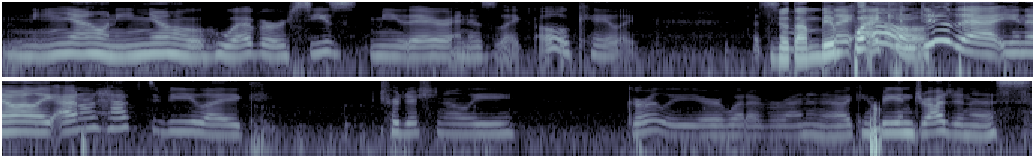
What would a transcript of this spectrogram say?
niñas o niños or whoever sees me there and is like, oh, okay, like. that's Yo some- también like, I can do that, you know. Like I don't have to be like traditionally girly or whatever. I don't know. I can be androgynous.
